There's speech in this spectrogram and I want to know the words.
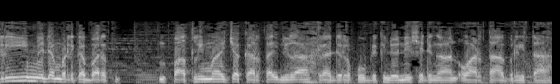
Dari Medan Merdeka Barat 45 Jakarta inilah Radio Republik Indonesia dengan Warta Berita.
